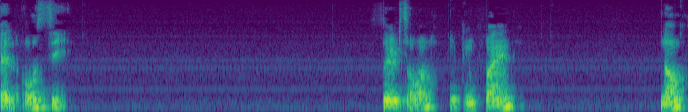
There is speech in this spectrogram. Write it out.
LOC. So it's all looking fine. Now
